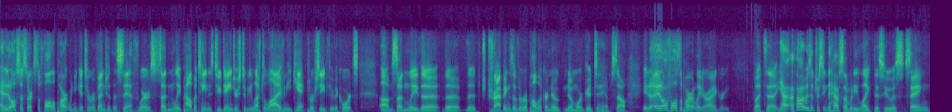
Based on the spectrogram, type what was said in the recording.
And it also starts to fall apart when you get to Revenge of the Sith, where suddenly Palpatine is too dangerous to be left alive, and he can't proceed through the courts. Um, suddenly, the the the trappings of the Republic are no no more good to him. So it it all falls apart later. I agree. But uh, yeah, I thought it was interesting to have somebody like this who was saying,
